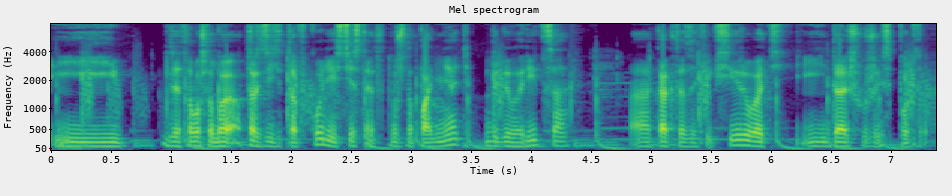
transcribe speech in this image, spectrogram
И для того, чтобы отразить это в коде, естественно, это нужно поднять, договориться, э, как-то зафиксировать и дальше уже использовать.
